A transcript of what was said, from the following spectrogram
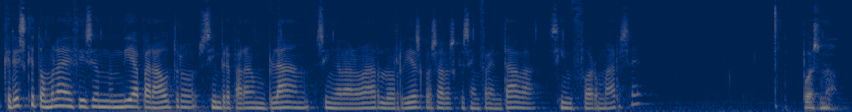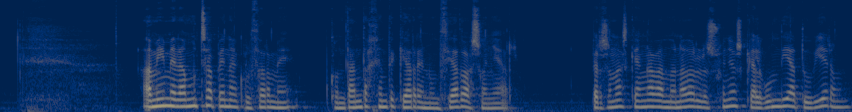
crees que tomó la decisión de un día para otro sin preparar un plan, sin evaluar los riesgos a los que se enfrentaba, sin formarse? Pues no. A mí me da mucha pena cruzarme con tanta gente que ha renunciado a soñar, personas que han abandonado los sueños que algún día tuvieron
